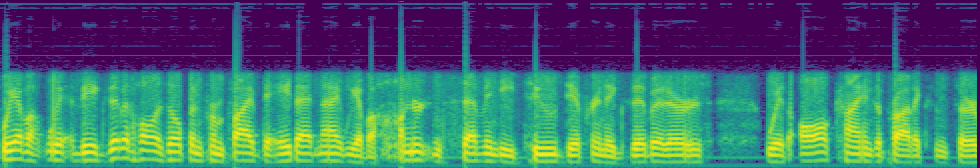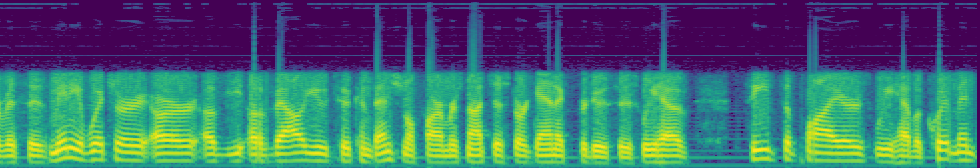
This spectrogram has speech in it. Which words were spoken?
We have a we, the exhibit hall is open from five to eight that night. We have 172 different exhibitors with all kinds of products and services, many of which are, are of, of value to conventional farmers, not just organic producers. We have seed suppliers, we have equipment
